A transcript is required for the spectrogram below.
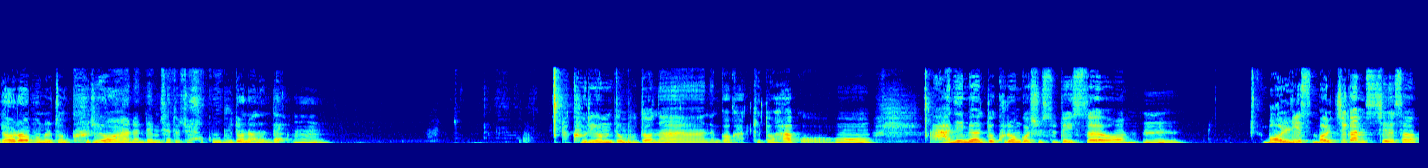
여러분을 좀 그리워하는 냄새도 조금 묻어나는데? 음. 그리움도 묻어나는 것 같기도 하고, 어. 아니면 또 그런 것일 수도 있어요. 음. 멀리 멀찌감치해서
